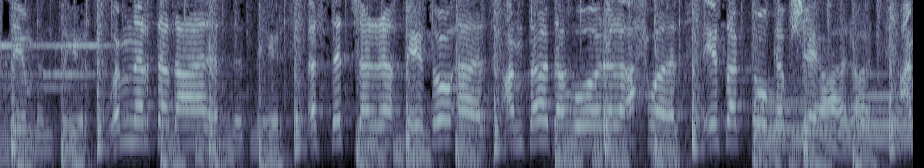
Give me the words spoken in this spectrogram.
نسيم منطير ومنرتد على التدمير. بس تتشرق بسؤال عن تدهور الأحوال. بيسكتوك بشعارات عن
